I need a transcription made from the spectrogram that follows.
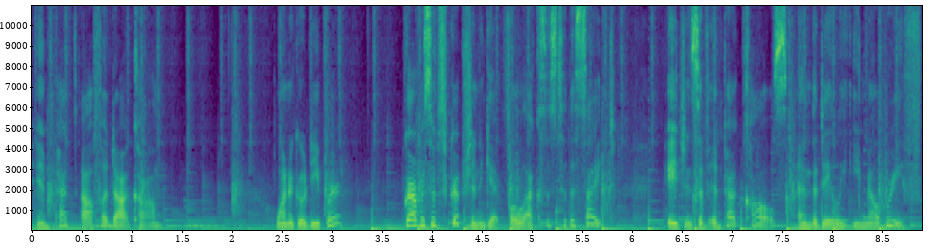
impactalpha.com. Want to go deeper? Grab a subscription and get full access to the site, Agents of Impact calls, and the daily email brief.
